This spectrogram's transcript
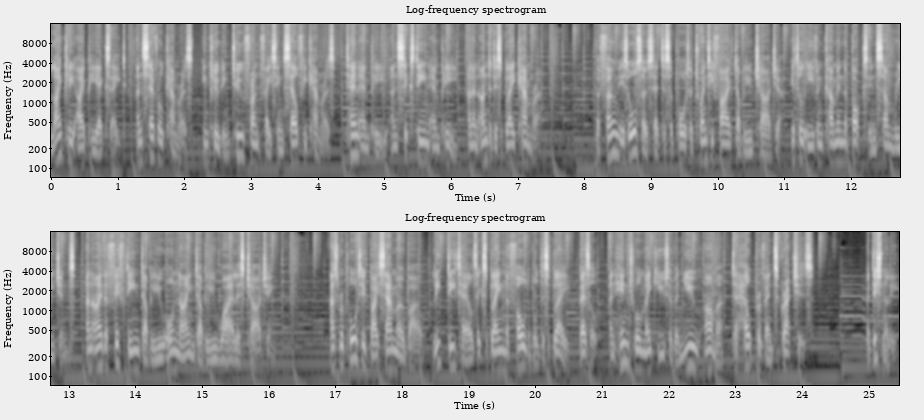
likely IPX8, and several cameras, including two front-facing selfie cameras, 10MP and 16MP, and an under-display camera, the phone is also said to support a 25W charger. It'll even come in the box in some regions, and either 15W or 9W wireless charging. As reported by Sam Mobile, leaked details explain the foldable display, bezel, and hinge will make use of a new armor to help prevent scratches. Additionally,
